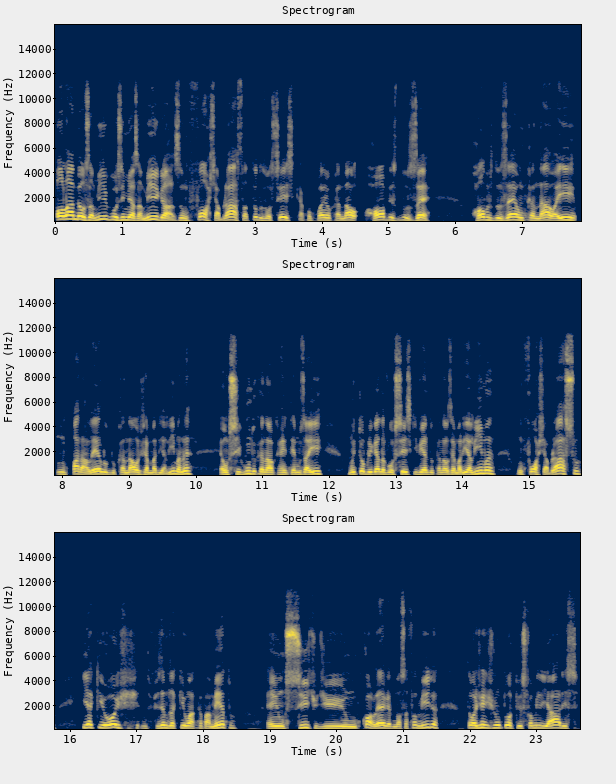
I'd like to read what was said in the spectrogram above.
Olá meus amigos e minhas amigas, um forte abraço a todos vocês que acompanham o canal Robes do Zé. Robes do Zé é um canal aí, um paralelo do canal Zé Maria Lima, né? É um segundo canal que a gente temos aí. Muito obrigado a vocês que vieram do canal Zé Maria Lima, um forte abraço. E aqui hoje fizemos aqui um acampamento em um sítio de um colega da nossa família. Então a gente juntou aqui os familiares,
